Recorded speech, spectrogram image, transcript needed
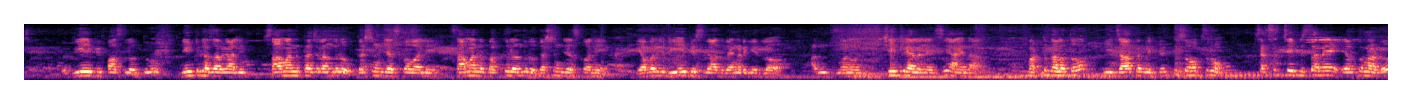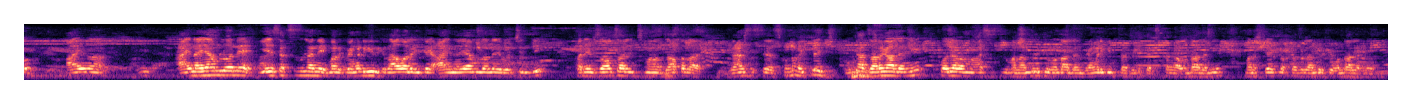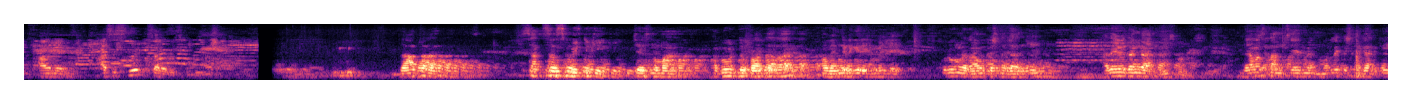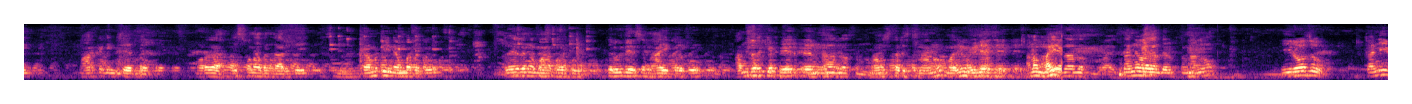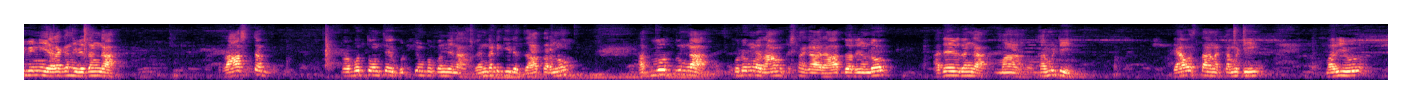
విఐపి పాసులు వద్దు. నీట్గా జరగాలి. సామాన్య ప్రజలందరూ దర్శనం చేసుకోవాలి. సామాన్య భక్తులందరూ దర్శనం చేసుకొని ఎవరికి విఐపీస్ కాదు వెంకటగిరిలో అన్- మనం అనేసి ఆయన పట్టుదలతో ఈ జాతరని ప్రతి సంవత్సరం సక్సెస్ చేపిస్తానే వెళ్తున్నాడు. ఆయన ఆయన హయాంలోనే ఏ సక్సెస్ కానీ మనకు వెంకటగిరికి రావాలంటే ఆయన హయాంలోనే వచ్చింది. పన్నెండు సంవత్సరాల నుంచి మనం జాతర గ్రాండ్ సక్సెస్ చేసుకుంటాం. ఇట్లే ఇంకా జరగాలని పోలేరమ్మ ఆశిస్తులు మనందరికీ ఉండాలని వెంకటగిరి ప్రజలు ఖచ్చితంగా ఉండాలని మన స్టేట్లో ప్రజలందరికీ ఉండాలని ఆమె ఆశిస్తూ సెలవు తీసుకుంటున్నాను జాతర సక్సెస్ మీట్కి చేసిన మా అభివృద్ధి పాఠాల మా వెంకటగిరి ఎమ్మెల్యే కురుగుల రామకృష్ణ గారికి అదేవిధంగా దేవస్థానం చైర్మన్ మురళీకృష్ణ గారికి మార్కెటింగ్ చైర్మన్ మురగ విశ్వనాథం గారికి కమిటీ నెంబర్లకు అదేవిధంగా మా తోటి తెలుగుదేశం నాయకులకు అందరికీ పేరు పేరు నమస్కరిస్తున్నాను. మరియు విలేజ్ ధన్యవాదాలు తెలుపుతున్నాను. ఈరోజు కని విని ఎరగని విధంగా రాష్ట్ర ప్రభుత్వంచే గుర్తింపు పొందిన వెంకటగిరి జాతరను అద్భుతంగా కుటుంబ రామకృష్ణ గారి ఆధ్వర్యంలో అదేవిధంగా మా కమిటీ దేవస్థాన కమిటీ మరియు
